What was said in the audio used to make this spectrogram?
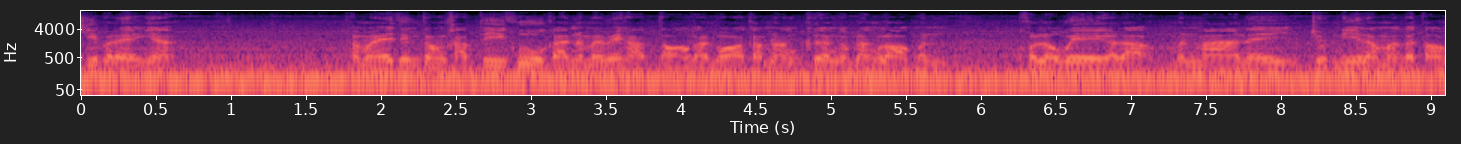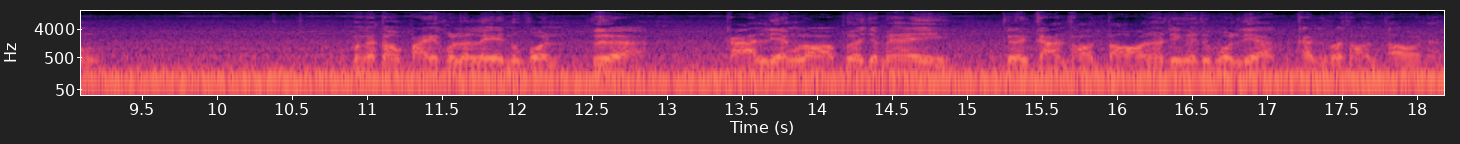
คลิปอะไรอย่างเงี้ยทำไมถึงต้องขับตีคู่กันทำไมไม่ขับต่อกัน เพราะว่ากำลังเครื่องกำลังรอบมันคนละเวกันแล้ว มันมาในจุดนี้แล้วมันก็ต้อง มันก็ต้องไปคนละเลนทุกคนเพื่อการเลี้ยงรอบเพื่อจะไม่ให้ เกิดการถอนตอนะที่ทุกคนเรียกกันว่าถอนตอนะ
